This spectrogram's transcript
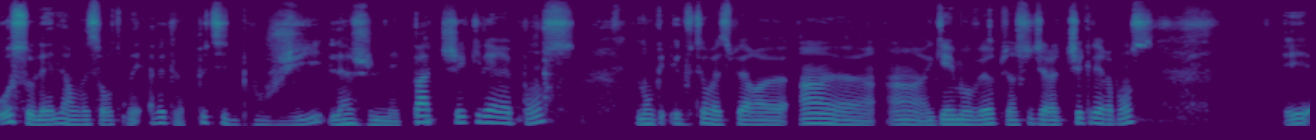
au soleil. Là on va se retrouver avec la petite bougie. Là je n'ai pas checké les réponses. Donc écoutez, on va se faire euh, un, un, game over. Puis ensuite j'irai checker les réponses. Et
